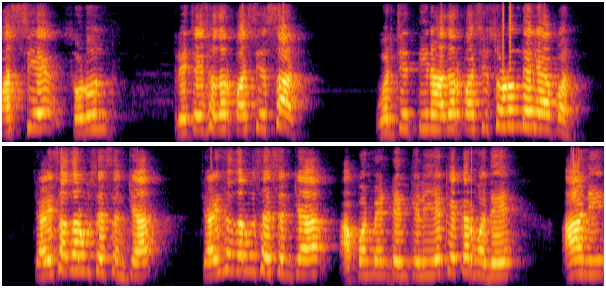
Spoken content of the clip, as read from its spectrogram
पाचशे सोडून त्रेचाळीस हजार पाचशे साठ वरचे तीन हजार पाचशे सोडून दिले आपण. चाळीस हजार उसाची संख्या. चाळीस हजार उसाची संख्या आपण मेंटेन केली एक एकरमध्ये. आणि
